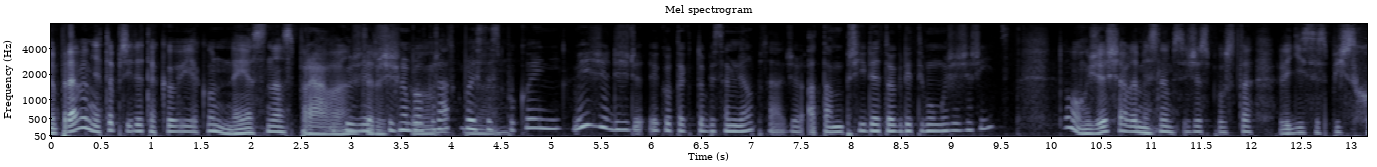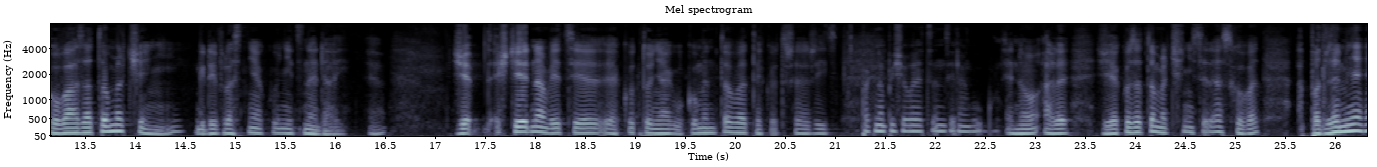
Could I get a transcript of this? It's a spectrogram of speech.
No právě mně to přijde takový jako nejasná zpráva. Jako, že trošku. všechno bylo v pořádku, byli jste No. spokojení. Víš, že když, jako tak to by se měl ptát, že jo, a tam přijde to, kdy ty mu můžeš říct. To můžeš, ale myslím si, že spousta lidí se spíš schová za to mlčení, kdy vlastně jako nic nedají. Jo? Že ještě jedna věc je jako to nějak komentovat, jako třeba říct, Pak napíšou recenzi na Google. no, ale že jako za to mlčení se dá schovat a podle mě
